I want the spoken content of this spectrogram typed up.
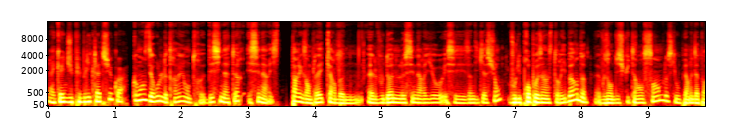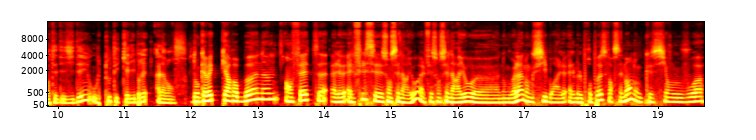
L'accueil du public là-dessus, quoi. Comment se déroule le travail entre dessinateur et scénariste Par exemple, avec Carbone, elle vous donne le scénario et ses indications, vous lui proposez un storyboard, vous en discutez ensemble, ce qui vous permet d'apporter des idées, ou tout est calibré à l'avance? Donc avec Carbone, en fait, elle, elle fait son scénario, elle fait son scénario, euh, donc voilà, donc si, bon, elle, elle me le propose forcément, donc si on voit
